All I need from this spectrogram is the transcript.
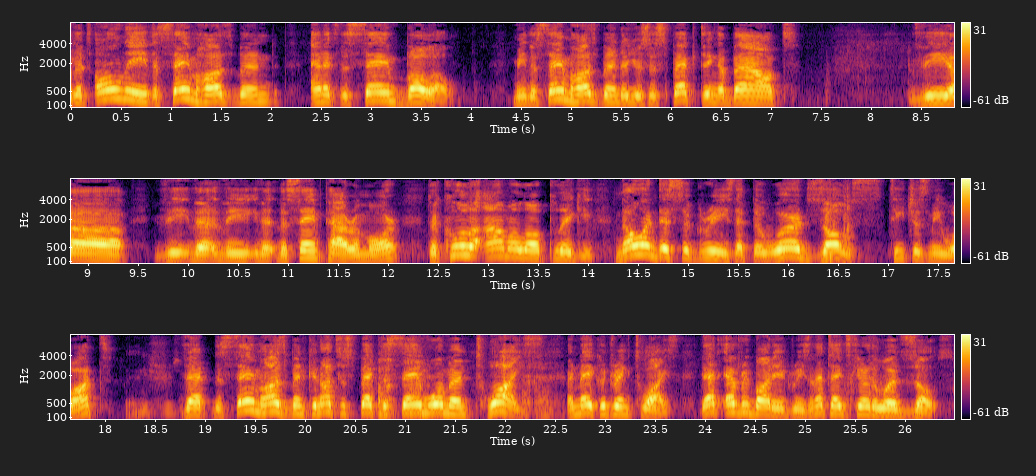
it's only the same husband and it's the same boel, I mean the same husband that you're suspecting about the uh, the, the, the, the the same paramour, the kula amolo pligi. No one disagrees that the word zos teaches me what that the same husband cannot suspect the same woman twice and make her drink twice. That everybody agrees, and that takes care of the word zos.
